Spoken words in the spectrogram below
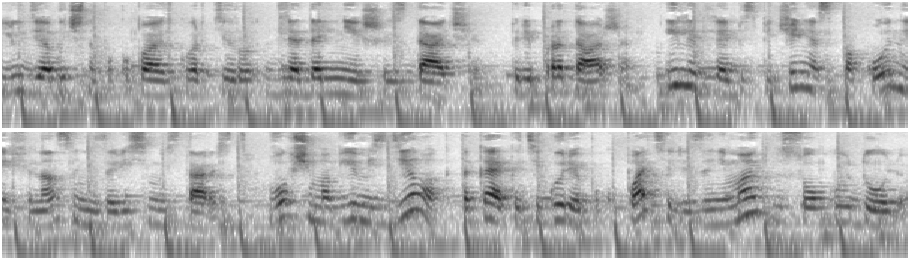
Люди обычно покупают квартиру для дальнейшей сдачи, перепродажи или для обеспечения спокойной и финансово независимой старости. В общем объеме сделок такая категория покупателей занимает высокую долю.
